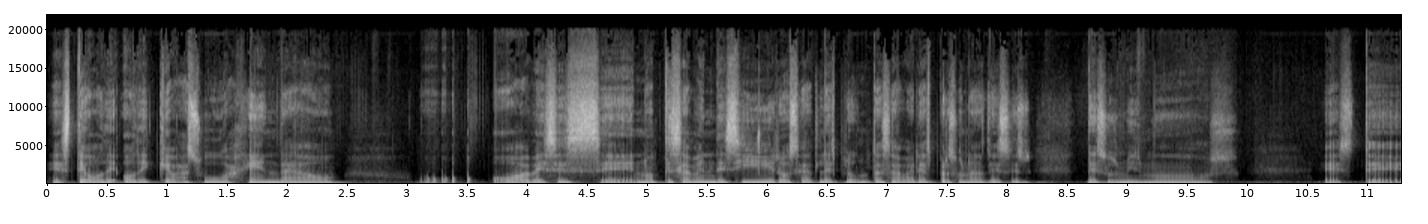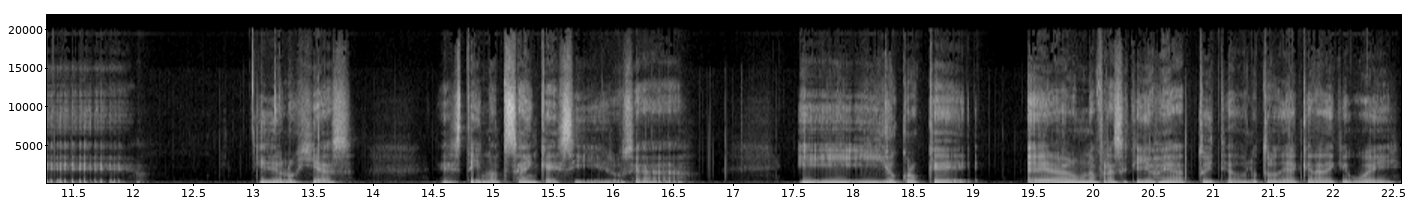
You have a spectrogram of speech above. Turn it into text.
este, o de, o de qué va su agenda, o, o, a veces eh, no te saben decir, o sea, les preguntas a varias personas de, esos, de sus mismos, este, ideologías, este, y no te saben qué decir, o sea, y, yo creo que era una frase que yo había tuiteado el otro día que era de que, güey,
